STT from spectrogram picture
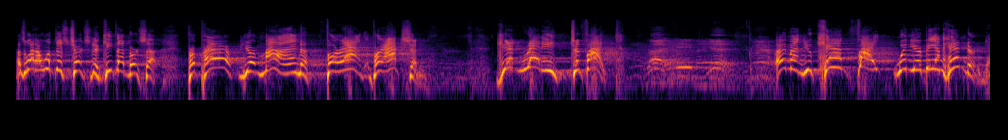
That's what I want this church to do. Keep that verse up. Prepare your mind for, for action. Get ready to fight. Right. Amen. Yes. Amen. You can't fight when you're being hindered.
